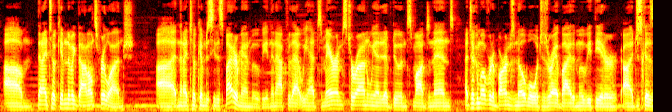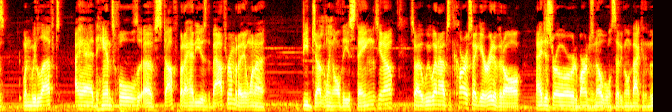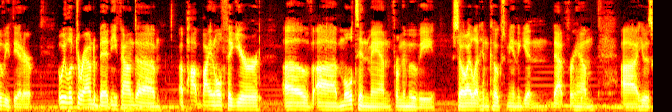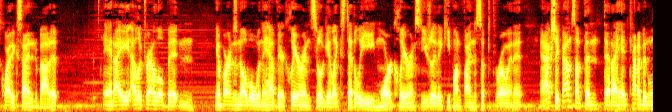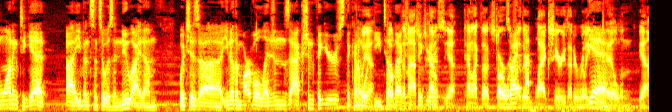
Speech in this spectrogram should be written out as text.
Um, then I took him to McDonald's for lunch. Uh, and then I took him to see the Spider-Man movie. And then after that, we had some errands to run. We ended up doing some odds and ends. I took him over to Barnes Noble, which is right by the movie theater, uh, just because when we left, I had hands full of stuff, but I had to use the bathroom, but I didn't want to be juggling all these things, you know? So we went out to the car so I get rid of it all. And I just drove over to Barnes Noble instead of going back in the movie theater. But we looked around a bit and he found um, a pop vinyl figure of uh, Molten Man from the movie. So I let him coax me into getting that for him. Uh, he was quite excited about it. And I, I looked around a little bit and, you know, Barnes Noble, when they have their clearance, it'll get like steadily more clearance. And usually they keep on finding stuff to throw in it. And I actually found something that I had kind of been wanting to get, uh, even since it was a new item, which is, uh, you know, the Marvel Legends action figures, the kind of oh, more yeah. detailed the, action the nice figures. Kinda, yeah, kind of like the Star Wars So I- Other I- Black series that are really Yeah. detailed and yeah.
